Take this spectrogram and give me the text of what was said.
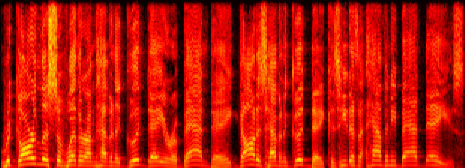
regardless of whether I'm having a good day or a bad day, God is having a good day because He doesn't have any bad days.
